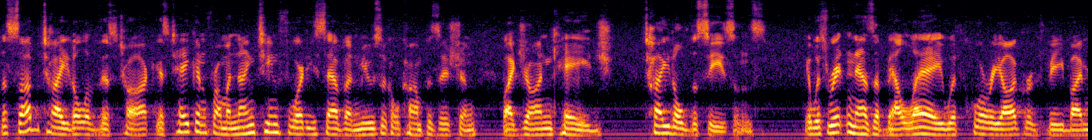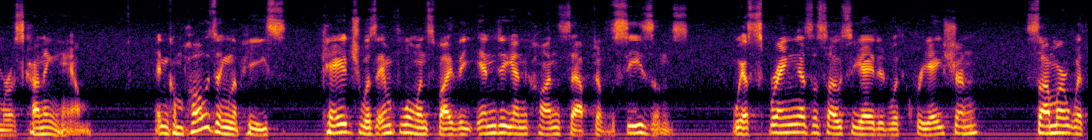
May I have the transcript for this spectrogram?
The subtitle of this talk is taken from a 1947 musical composition by John Cage titled The Seasons. It was written as a ballet with choreography by Merce Cunningham. In composing the piece, Cage was influenced by the Indian concept of the seasons, where spring is associated with creation, summer with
